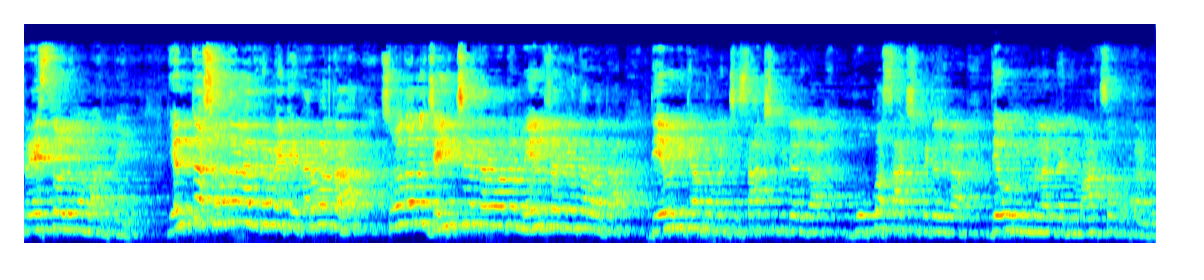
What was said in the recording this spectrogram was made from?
క్రైస్తవులుగా మారిపోయింది ఎంత శోధనలు అధికమైతే తర్వాత శోధనలు జయించిన తర్వాత మేలు జరిగిన తర్వాత దేవునికి అంత మంచి సాక్షి బిడ్డలుగా గొప్ప సాక్షి బిడ్డలుగా దేవుడు మిమ్మల్ని అందరినీ మార్చబోతాడు.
